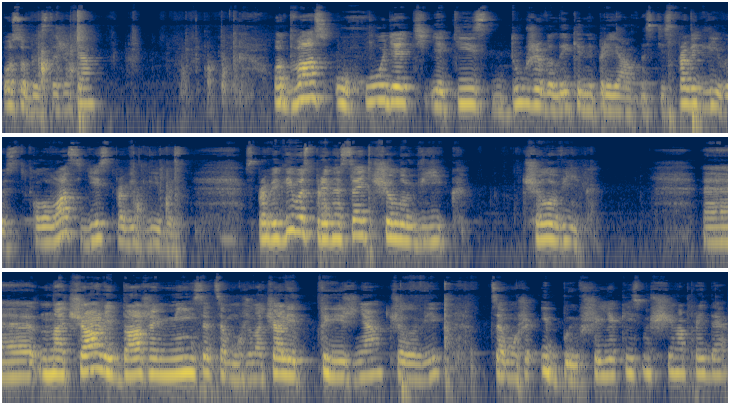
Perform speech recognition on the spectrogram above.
Особисте життя. От вас уходять якісь дуже великі неприятності. Справедливість. Коло вас є справедливість. Справедливість принесе чоловік. Чоловік. Е, началі даже місяця, може, началі тижня чоловік. Це може і бивший якийсь мужчина прийде.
